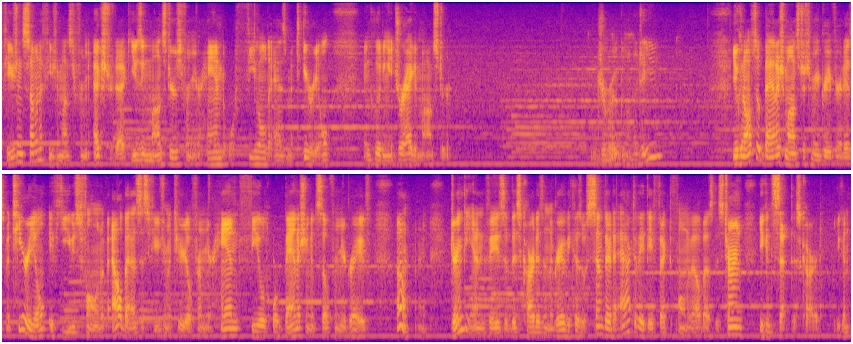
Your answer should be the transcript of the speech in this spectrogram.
Fusion summon a fusion monster from your extra deck using monsters from your hand or field as material, including a dragon monster. Dragunity. You can also banish monsters from your graveyard as material if you use Fallen of Albaz as fusion material from your hand, field, or banishing itself from your grave. Oh, alright. During the end phase of this card is in the grave because it was sent there to activate the effect of Fallen of Albaz this turn, you can set this card. You can...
